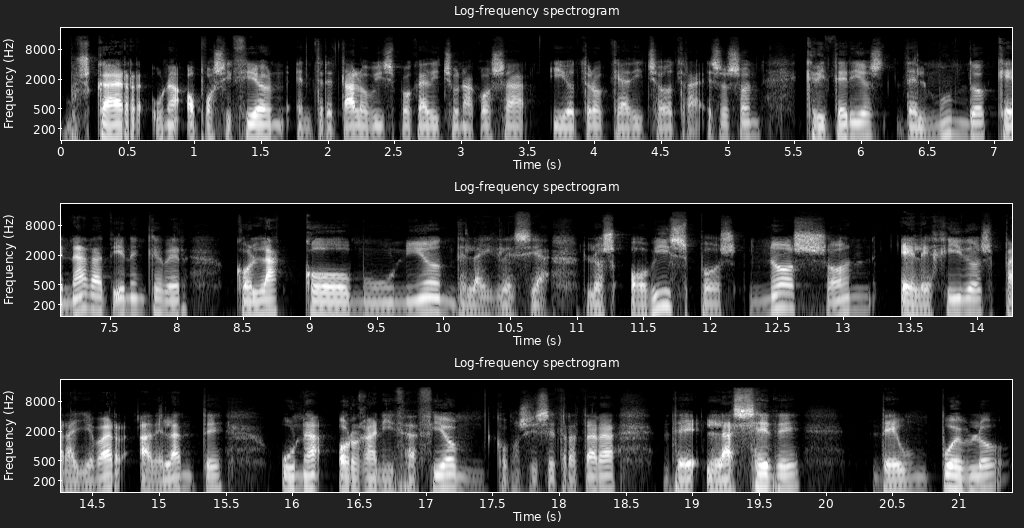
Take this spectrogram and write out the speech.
buscar una oposición entre tal obispo que ha dicho una cosa y otro que ha dicho otra. Esos son criterios del mundo que nada tienen que ver con la comunión de la Iglesia. Los obispos no son elegidos para llevar adelante una organización como si se tratara de la sede de un pueblo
